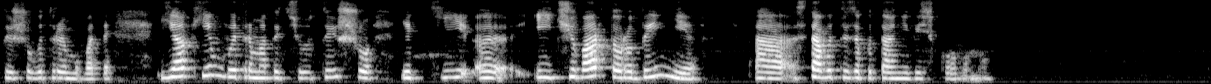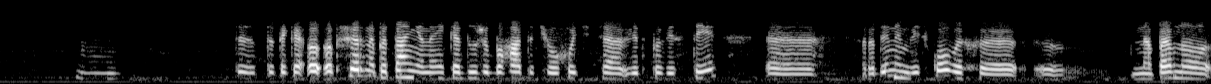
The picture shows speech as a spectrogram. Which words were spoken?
тишу витримувати. Як їм витримати цю тишу, які, е, і чи варто родині е, ставити запитання військовому? Це, таке обширне питання, на яке дуже багато чого хочеться відповісти. Е, родинам військових, е, е, напевно,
